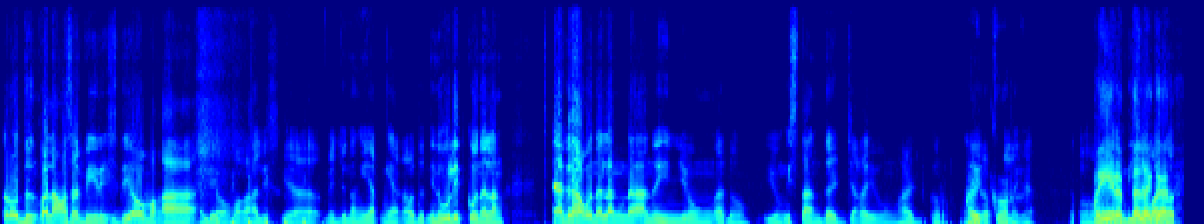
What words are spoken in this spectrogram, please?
Pero doon pa lang ako sa village, di ako maka, di ako makaalis. Kaya medyo nangiyak-ngiyak ako doon. Inulit ko na lang, tinaga ko na lang na anuhin yung, ano, yung standard tsaka yung hardcore. Ang Hardcore. talaga. Oo, Mahirap siya talaga. out-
